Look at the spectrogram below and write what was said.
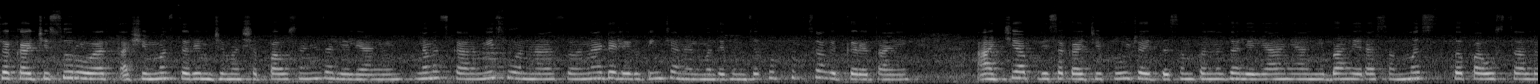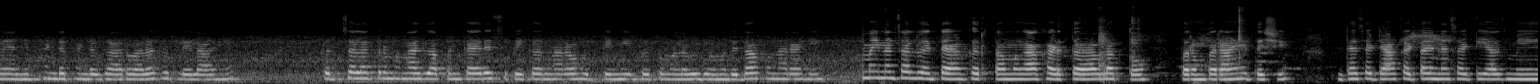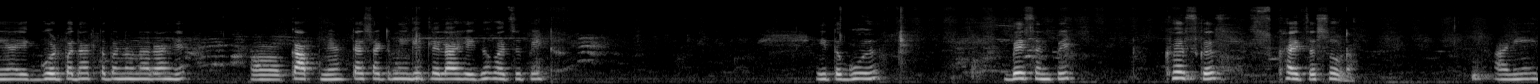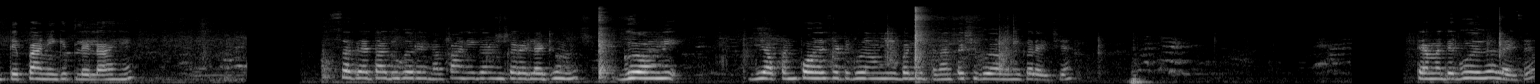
सकाळची सुरुवात अशी मस्त रिमझिम अशा पावसाने झालेली आहे. नमस्कार मी सुवर्णा. सुवर्णा डेली रुटीन चॅनलमध्ये तुमचं खूप खूप स्वागत करत आहे. आजची आपली सकाळची पूजा इथं संपन्न झालेली आहे आणि बाहेर असा मस्त पाऊस चालू आहे आणि थंड थंड गार वारा सुटलेला आहे. तर चला तर मग आज आपण काय रेसिपी करणार आहोत ते मी तर तुम्हाला व्हिडिओमध्ये दाखवणार आहे. महिना चालू आहे त्याकरता मग आखाड तळावा लागतो. परंपरा आहे तशी. त्यासाठी आखडता येण्यासाठी आज मी एक गोड पदार्थ बनवणार आहे कापण्या. त्यासाठी मी घेतलेलं आहे गव्हाचं पीठ इथं गूळ बेसन पीठ खसखस खायचा सोडा. आणि इथे पाणी घेतलेलं आहे. सगळ्यात अगोदर आहे ना पाणी गरम करायला ठेवून गुळवणी जी आपण पोळ्यासाठी गुळवणी बनवतो ना तशी गुळवणी करायची आहे. त्यामध्ये गुळ घालायचं.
